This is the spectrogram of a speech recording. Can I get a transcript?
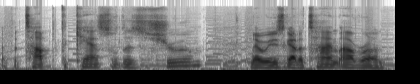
At the top of the castle, there's a shroom. Now we just gotta time our run.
